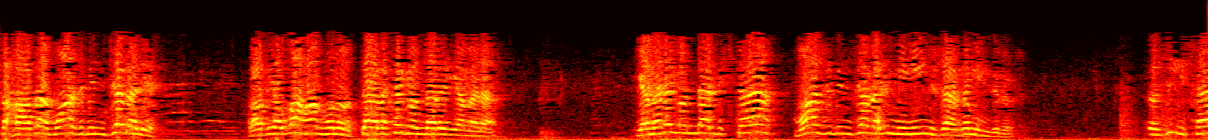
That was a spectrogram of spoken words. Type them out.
sahabə Muaz bin Cəbəli radiyallahu anhunu dəvətə göndərir Yəmənə. Yəmənə göndərdikdə Muaz bin Cəbəli miniyin üzərinə mindirir. Özü isə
